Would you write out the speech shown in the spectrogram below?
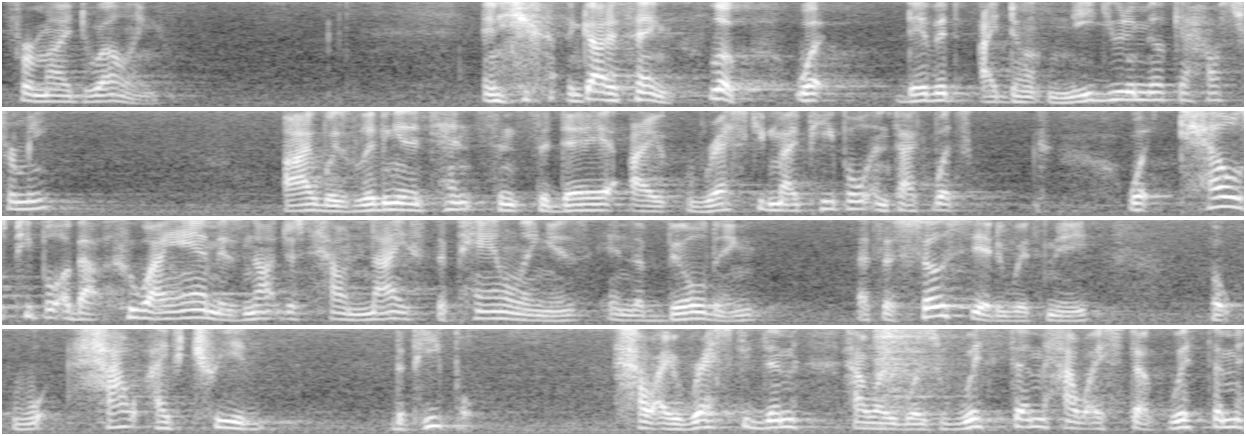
for my dwelling. And God is saying, Look, what, David, I don't need you to milk a house for me. I was living in a tent since the day I rescued my people. In fact, what's, what tells people about who I am is not just how nice the paneling is in the building that's associated with me, but how I've treated the people how I rescued them, how I was with them, how I stuck with them,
